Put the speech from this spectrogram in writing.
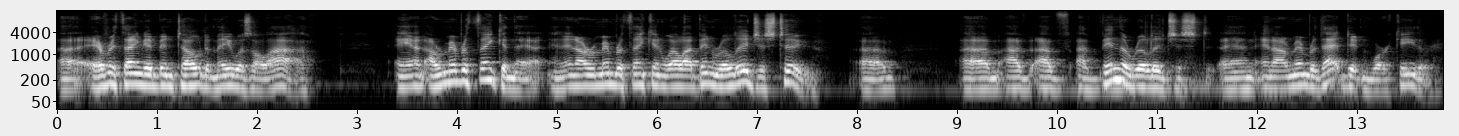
Uh, everything that had been told to me was a lie. And I remember thinking that. And then I remember thinking, well, I've been religious too. Um, um, I've, I've, I've been the religious, and, and I remember that didn't work either.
